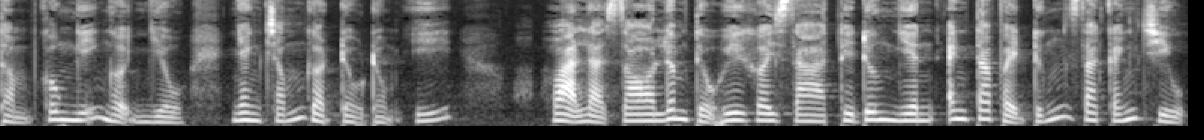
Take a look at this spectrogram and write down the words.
thẩm không nghĩ ngợi nhiều, nhanh chóng gật đầu đồng ý. Họa là do Lâm Tiểu Huy gây ra thì đương nhiên anh ta phải đứng ra cánh chịu.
